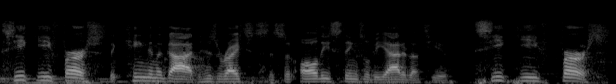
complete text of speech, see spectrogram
Seek ye first the kingdom of God and His righteousness, and all these things will be added unto you. Seek ye first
